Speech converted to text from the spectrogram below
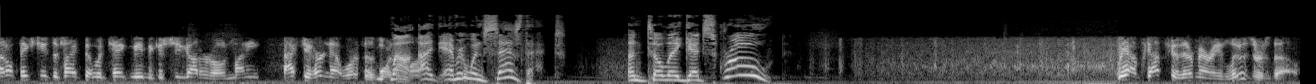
I don't think she's the type that would take me because she's got her own money. Actually, her net worth is more well, than mine. I, everyone says that until they get screwed. Yeah, that's because they're marrying losers, though.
